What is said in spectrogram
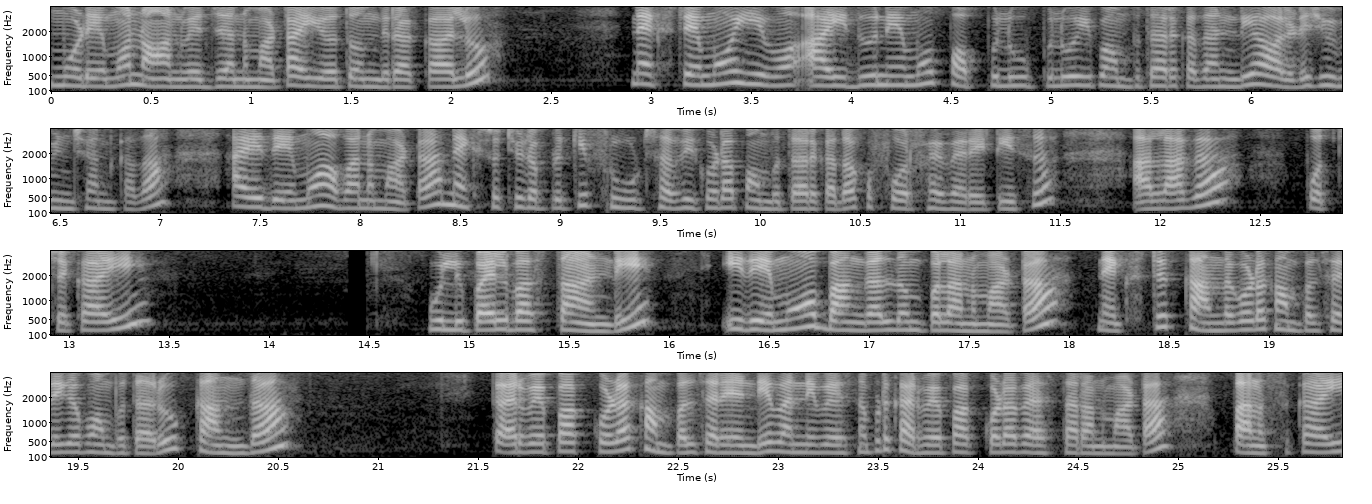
మూడేమో నాన్ వెజ్ అనమాట అయ్యో తొమ్మిది రకాలు. నెక్స్ట్ ఏమో ఇవో ఐదునేమో పప్పులు ఉప్పులు ఇవి పంపుతారు కదండి. ఆల్రెడీ చూపించాను కదా. ఐదేమో అవన్నమాట. నెక్స్ట్ వచ్చేటప్పటికి ఫ్రూట్స్ అవి కూడా పంపుతారు కదా ఒక ఫోర్ ఫైవ్ వెరైటీస్. అలాగా పుచ్చకాయ ఉల్లిపాయలు బస్తా అండి. ఇదేమో బంగాళదుంపలు అనమాట నెక్స్ట్ కంద కూడా కంపల్సరీగా పంపుతారు. కంద కరివేపాకు కూడా కంపల్సరీ అండి. ఇవన్నీ వేసినప్పుడు కరివేపాకు కూడా వేస్తారనమాట పనసకాయ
